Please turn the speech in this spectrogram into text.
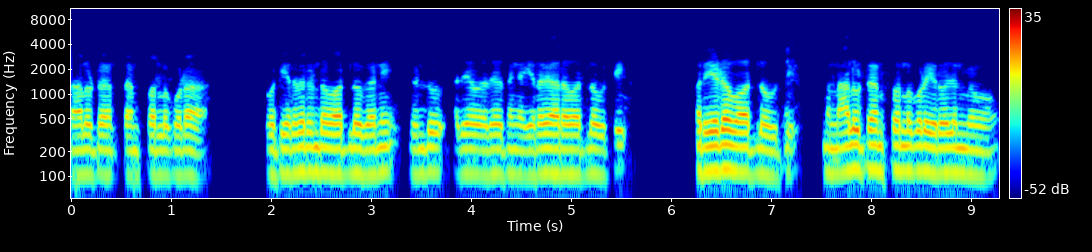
నాలుగు ట్రా- ట్రాన్స్ఫార్మర్లు కూడా ఒకటి ఇరవై రెండో వార్డులో కానీ రెండు అదే అదేవిధంగా ఇరవై ఆరో వార్డులో ఒకటి మరి ఏడో వార్డులో ఒకటి మరి నాలుగు ట్రాన్స్ఫార్మర్లు కూడా ఈ రోజున మేము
